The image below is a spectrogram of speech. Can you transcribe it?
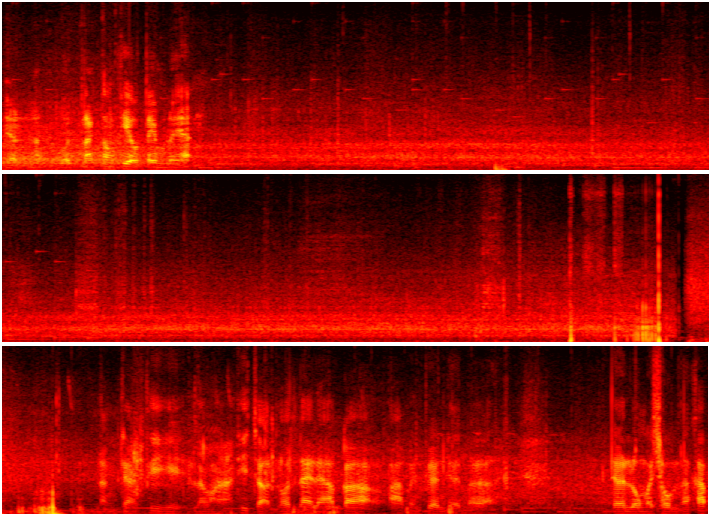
เดี๋ยวรถนักท่องเที่ยวเต็มเลยฮะ จากที่เราหาที่จอดรถได้แล้วก็พาเพื่อนๆเดินมาเดินลงมาชมนะครับ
